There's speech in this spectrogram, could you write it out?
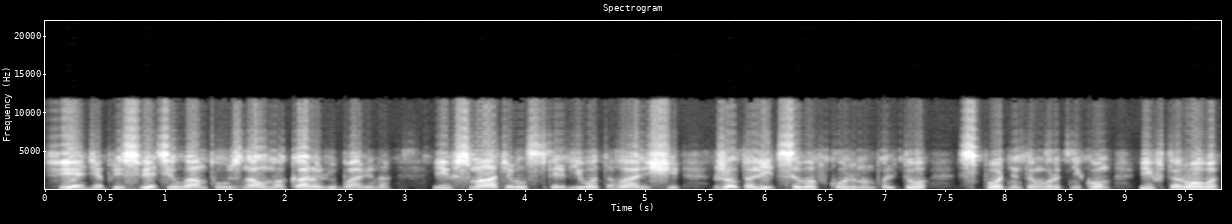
Федя при свете лампы узнал Макара Любавина и всматривался теперь в его товарищей, желтолицего в кожаном пальто с поднятым воротником и второго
